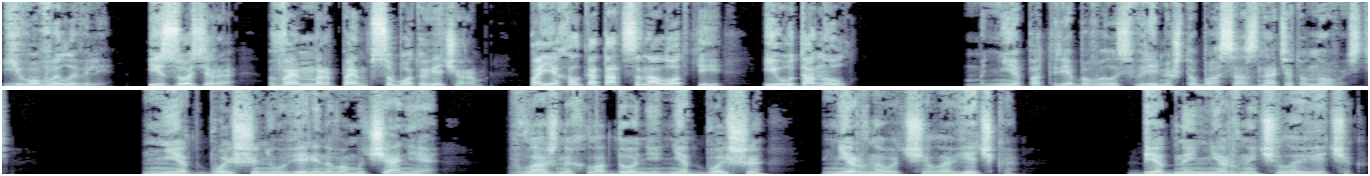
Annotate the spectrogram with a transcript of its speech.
Его выловили из озера в Эммерпен в субботу вечером, поехал кататься на лодке и утонул. Мне потребовалось время, чтобы осознать эту новость. Нет больше неуверенного мычания, влажных ладоней, нет больше нервного человечка. Бедный нервный человечек.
